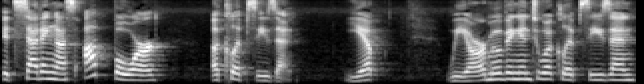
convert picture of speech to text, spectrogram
it's setting us up for eclipse season. Yep, we are moving into eclipse season.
